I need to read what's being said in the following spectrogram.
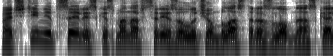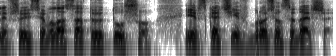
Почти не целясь, космонавт срезал лучом бластера злобно оскалившуюся волосатую тушу и, вскочив, бросился дальше.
